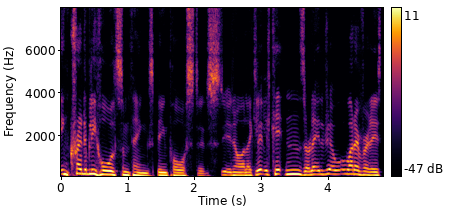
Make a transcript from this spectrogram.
incredibly wholesome things being posted. You know, like little kittens or little, whatever it is,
